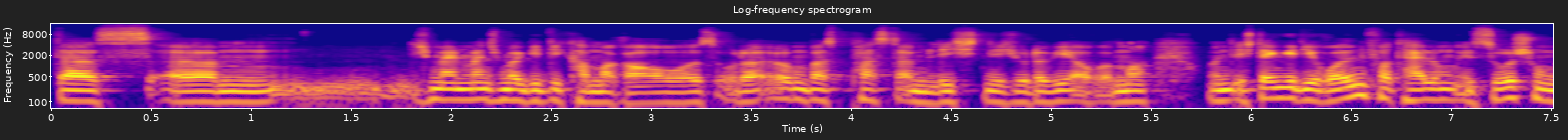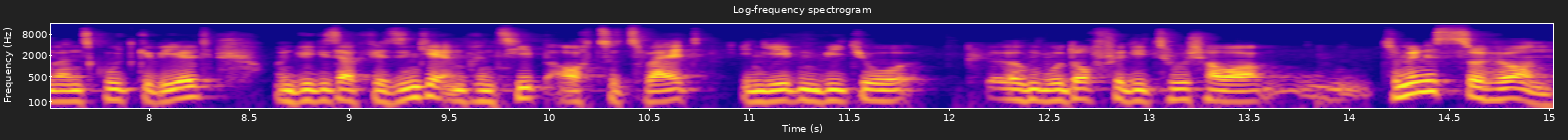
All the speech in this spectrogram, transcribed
dass, ähm, ich meine, manchmal geht die Kamera aus oder irgendwas passt am Licht nicht oder wie auch immer. Und ich denke, die Rollenverteilung ist so schon ganz gut gewählt. Und wie gesagt, wir sind ja im Prinzip auch zu zweit in jedem Video irgendwo doch für die Zuschauer zumindest zu hören.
